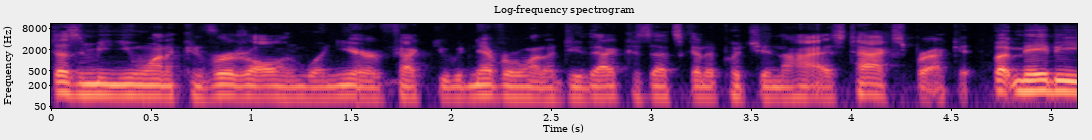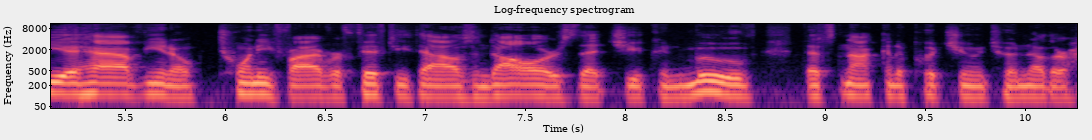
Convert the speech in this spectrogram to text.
Doesn't mean you want to convert it all in one year. In fact, you would never want to do that because that's going to put you in the highest tax bracket. But maybe you have, you know, twenty-five or fifty thousand dollars that you can move. That's not going to put you into another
